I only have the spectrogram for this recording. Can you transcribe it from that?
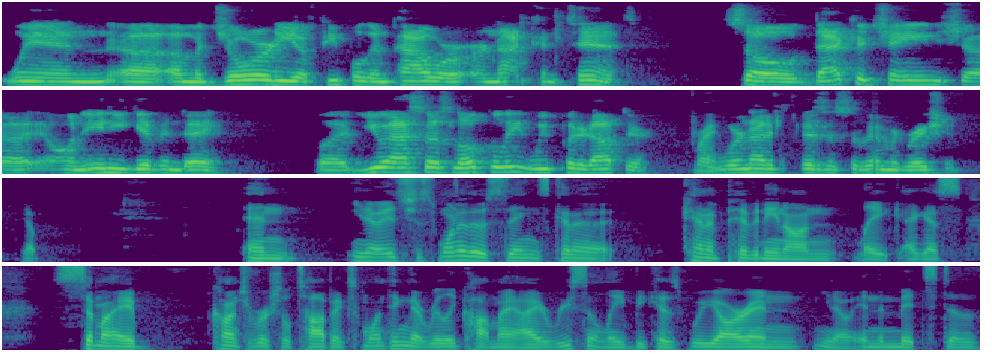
when uh, a majority of people in power are not content. So that could change uh, on any given day. But you ask us locally, we put it out there. Right. We're not in the business of immigration. Yep. And you know, it's just one of those things, kind of, kind of pivoting on like I guess semi controversial topics. One thing that really caught my eye recently because we are in you know in the midst of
